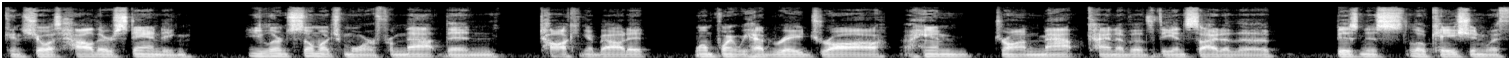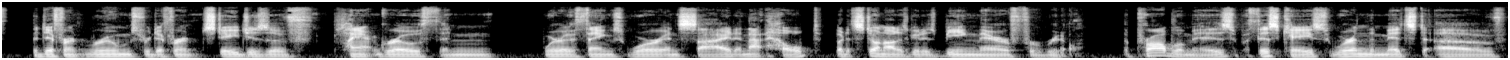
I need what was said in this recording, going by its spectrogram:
can show us how they're standing. You learn so much more from that than talking about it. One point we had Ray draw a hand drawn map kind of of the inside of the business location with the different rooms for different stages of plant growth and where things were inside and that helped, but it's still not as good as being there for real. The problem is with this case, we're in the midst of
